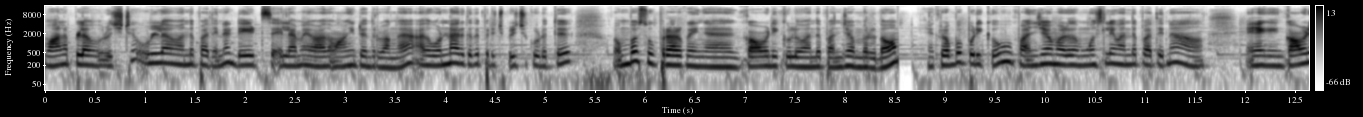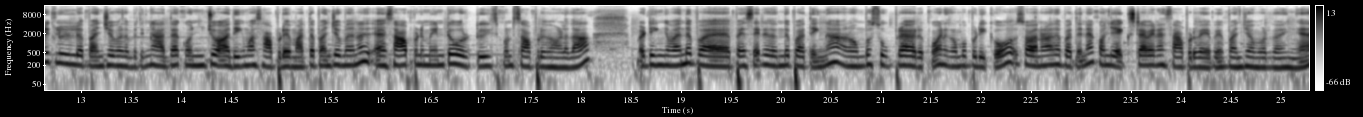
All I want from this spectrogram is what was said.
வாழைப்பழம் உரிச்சிட்டு உள்ளே வந்து பார்த்திங்கன்னா டேட்ஸ் எல்லாமே வாங்கிட்டு வந்துடுவாங்க அது ஒன்றா இருக்கிறது பிரித்து பிரித்து கொடுத்து ரொம்ப சூப்பராக இருக்கும் எங்கள் காவடி குழு வந்து பஞ்சாமிர்தம். எனக்கு ரொம்ப பிடிக்கும். பஞ்சாமிர்தம் மோஸ்ட்லி வந்து பார்த்திங்கன்னா எனக்கு எங்கள் காவடி குழுவில் பஞ்சாமிர்தம் பார்த்திங்கன்னா அதான் கொஞ்சம் அதிகமாக சாப்பிடுவேன். மற்ற பஞ்சாமிர்தம்னா அஹ், சாப்பிடுமேன்ட்டு ஒரு டூ ஸ்பூன் சாப்பிடுவேன் அவ்வளோதான் பட் இங்கே வந்து இப்போ பெசைறது வந்து பார்த்திங்கன்னா ரொம்ப சூப்பராக இருக்கும். எனக்கு ரொம்ப பிடிக்கும். ஸோ அதனால் வந்து பார்த்திங்கன்னா கொஞ்சம் எக்ஸ்ட்ராவே நான் சாப்பிடுவேன் எப்போயும் பஞ்சாமிர்தம் இங்கே.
